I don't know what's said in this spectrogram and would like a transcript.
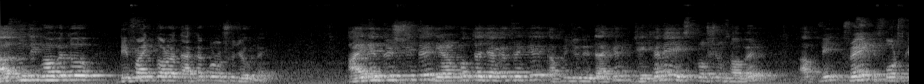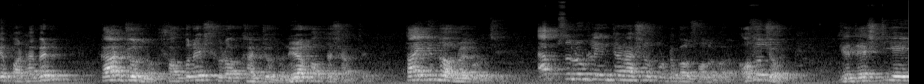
রাজনৈতিকভাবে তো ডিফাইন করা দেখার কোনো সুযোগ নেই। আইনের দৃষ্টিতে নিরাপত্তার জায়গা থেকে আপনি যদি দেখেন যেখানে এক্সপ্লোশন হবে, আপনি ট্রেন্ড ফোর্সকে পাঠাবেন কার জন্য? সকলের সুরক্ষার জন্য, নিরাপত্তার স্বার্থে। তাই কিন্তু আমরা করেছি। অ্যাবসলুটলি ইন্টারন্যাশনাল প্রোটোকল ফলো করা। অথচ যে দেশটি এই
